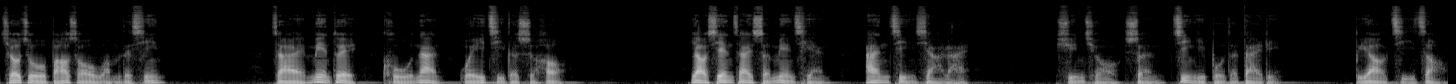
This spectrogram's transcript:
求主保守我们的心，在面对苦难危急的时候，要先在神面前。”安静下来，寻求神进一步的带领，不要急躁。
